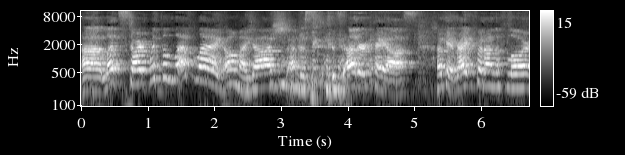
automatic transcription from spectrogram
Uh, let's start with the left leg. Oh my gosh, I'm just, it's utter chaos. Okay, right foot on the floor,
